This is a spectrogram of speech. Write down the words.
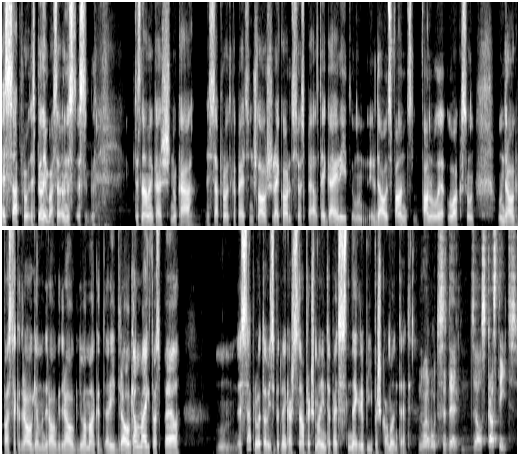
es saprotu. Es pilnībā saprotu. Es, es, tas nav vienkārši, nu kā, es saprotu, kāpēc viņš lauž rekordus, jo spēle tiek gaidīta un ir daudz fans, fanu lokus. Un, un draugi pasaka draugiem, un draugi, draugi domā, ka arī draugam vajag to spēli. Un es saprotu to visu, bet vienkārši tas nav priekš maniem, tāpēc es negribu īpaši komentēt. Nu, varbūt tas ir dēļ dzelzceļa kastītes.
